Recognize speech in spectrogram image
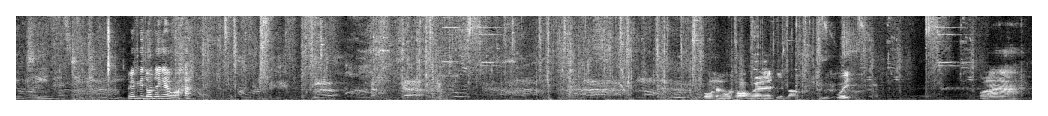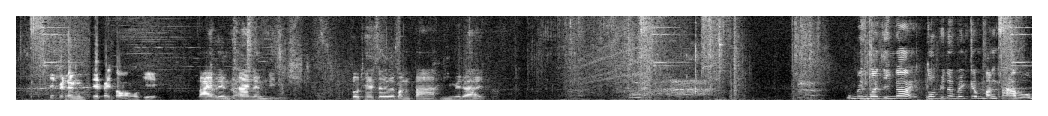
Your team has taken the lead. เฮ้ยไม่โดนได้ไงวะโตธนูทองก็ในทีมเรา อุ้ย ว้าเจ็ดไปหนึ่งเจ็ดไปสองโอเค ตายหนึ่งฆ่าหนึ่งตูดเทเซอร์บังตายิงไม่ได้ ผมไม่สามารถยิงได้ตูดวิดเดอร์เบเกอร์บังตาผม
